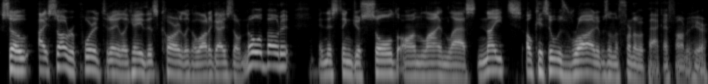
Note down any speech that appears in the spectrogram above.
So I saw reported today, like, hey, this card, like a lot of guys don't know about it, and this thing just sold online last night. Okay, so it was raw and it was on the front of a pack. I found it here.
